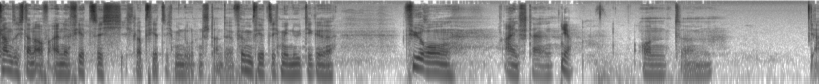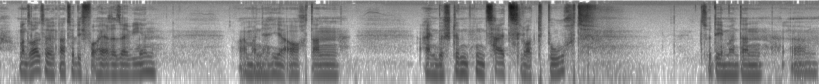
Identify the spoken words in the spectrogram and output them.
kann sich dann auf eine 40, ich glaube 40 Minuten stand, 45-minütige Führung einstellen. Ja. Und ähm, ja, man sollte natürlich vorher reservieren, weil man ja hier auch dann einen bestimmten Zeitslot bucht, zu dem man dann ähm,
